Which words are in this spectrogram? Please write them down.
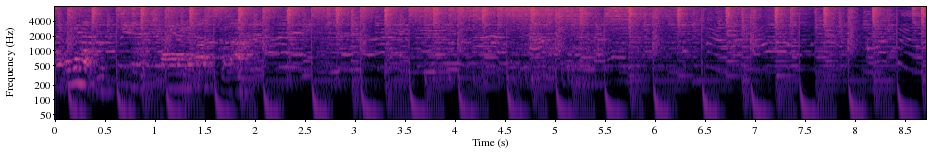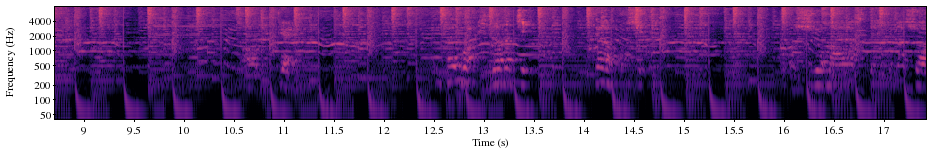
これでも腹筋を鍛えられます。最後は膝立ち。手は腰。腰を回していきましょ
